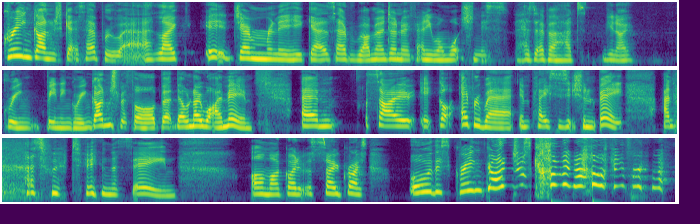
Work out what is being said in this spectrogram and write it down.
green gunge gets everywhere. Like it generally gets everywhere. I mean, I don't know if anyone watching this has ever had, you know, green been in green gunge before, but they'll know what I mean. Um, so it got everywhere in places it shouldn't be. And as we were doing the scene, oh my God, it was so gross. All this green gunge was coming out everywhere.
